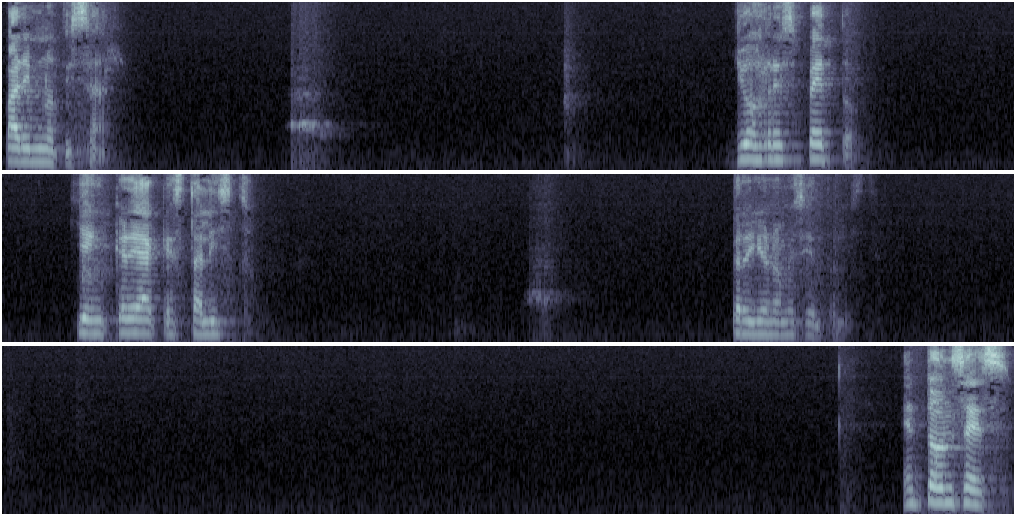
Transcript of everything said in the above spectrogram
para hipnotizar. Yo respeto quien crea que está listo. Pero yo no me siento lista. Entonces,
